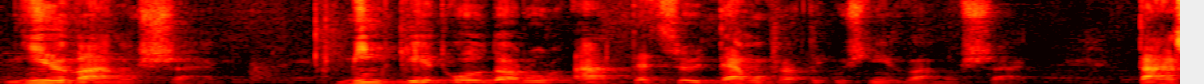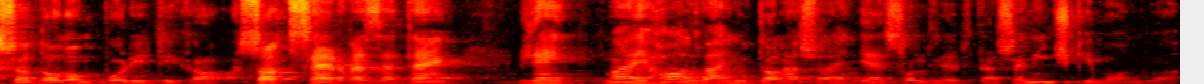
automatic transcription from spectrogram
nyilvánosság, mindkét oldalról áttetsző demokratikus nyilvánosság, társadalompolitika, a szakszervezetek, ugye van egy halvány utalás a lengyel szolidaritásra, nincs kimondva.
